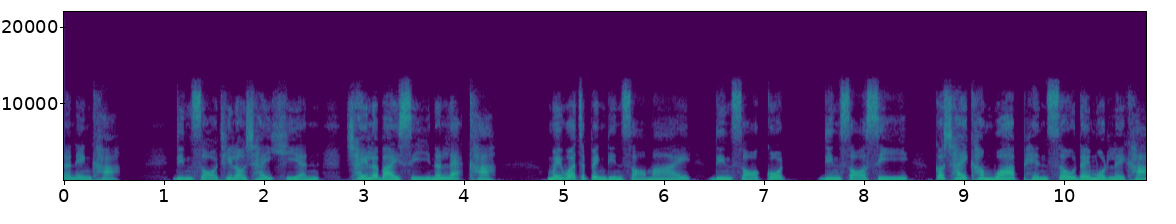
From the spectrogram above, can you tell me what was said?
นั่นเองค่ะ ดินสอที่เราใช้เขียน ใช้ระบายสีนั่นแหละค่ะ ไม่ว่าจะเป็นดินสอไม้ ดินสอกด ดินสอสี ก็ใช้คำว่า pencil ได้หมดเลยค่ะ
